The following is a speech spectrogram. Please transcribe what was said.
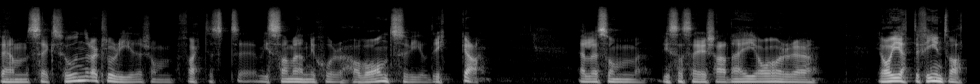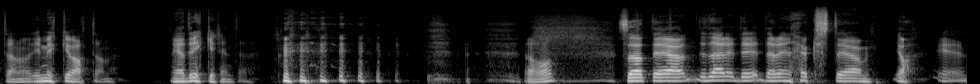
500-600 klorider som faktiskt eh, vissa människor har vant sig vid att dricka. Eller som vissa säger så här, nej jag har, eh, jag har jättefint vatten och det är mycket vatten, men jag dricker det inte. ja. Så att det, det där, det, det är en högst, ja, Eh, Eh,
